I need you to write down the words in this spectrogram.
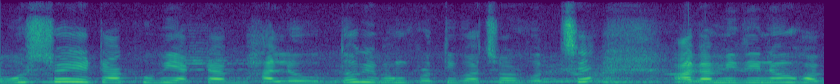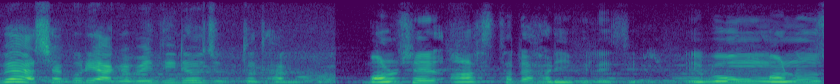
অবশ্যই এটা খুবই একটা ভালো উদ্যোগ এবং প্রতি বছর হচ্ছে, আগামী দিনেও হবে, আশা করি আগামী দিনেও যুক্ত থাকব। মানুষের আস্থাটা হারিয়ে ফেলেছে এবং মানুষ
